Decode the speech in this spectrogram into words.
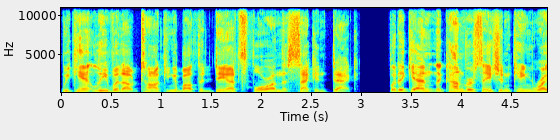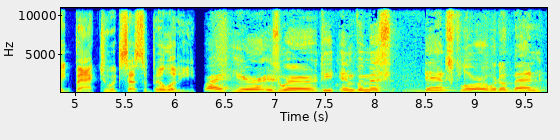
We can't leave without talking about the dance floor on the second deck. But again, the conversation came right back to accessibility. Right here is where the infamous dance floor would have been.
